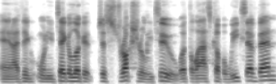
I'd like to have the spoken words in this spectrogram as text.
And I think when you take a look at just structurally too, what the last couple weeks have been,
